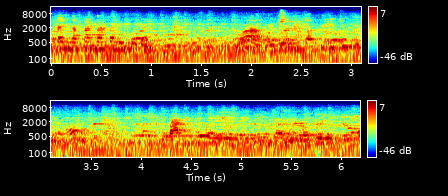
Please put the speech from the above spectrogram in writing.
世界の中々にこれは江戸に隠れちょくでもバッグで入れてい。たのを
